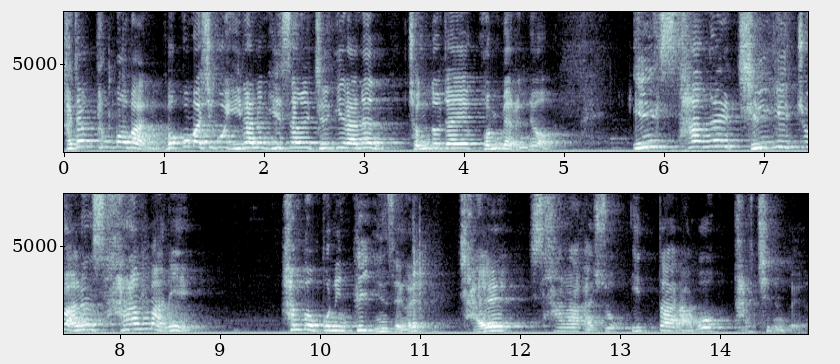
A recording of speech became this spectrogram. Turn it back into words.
가장 평범한 먹고 마시고 일하는 일상을 즐기라는 전도자의 권면은요. 일상을 즐길 줄 아는 사람만이 한 번뿐인 그 인생을 잘 살아갈 수 있다라고 가르치는 거예요.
